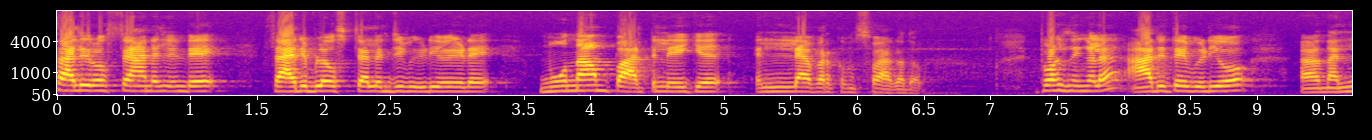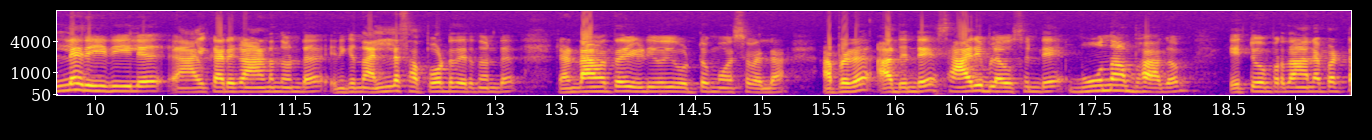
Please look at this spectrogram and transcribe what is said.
സാലി റോസ് ചാനലിന്റെ സാരി ബ്ലൗസ് ചലഞ്ച് വീഡിയോയുടെ മൂന്നാം പാർട്ടിലേക്ക് എല്ലാവർക്കും സ്വാഗതം. ഇപ്പോൾ നിങ്ങൾ ആദ്യത്തെ വീഡിയോ നല്ല രീതിയിൽ ആൾക്കാർ കാണുന്നുണ്ട്. എനിക്ക് നല്ല സപ്പോർട്ട് തരുന്നുണ്ട്. രണ്ടാമത്തെ വീഡിയോയും ഒട്ടും മോശമല്ല. അപ്പോൾ അതിന്റെ സാരി ബ്ലൗസിന്റെ മൂന്നാം ഭാഗം ഏറ്റവും പ്രധാനപ്പെട്ട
